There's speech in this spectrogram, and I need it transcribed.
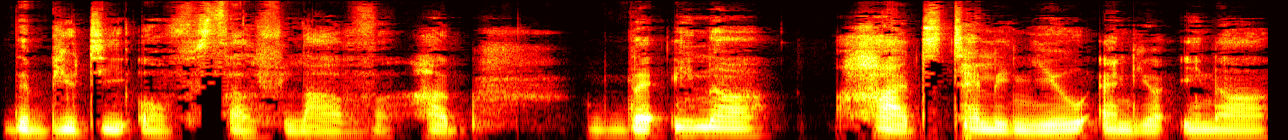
the beauty of self-love. Her the inner heart telling you and your inner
